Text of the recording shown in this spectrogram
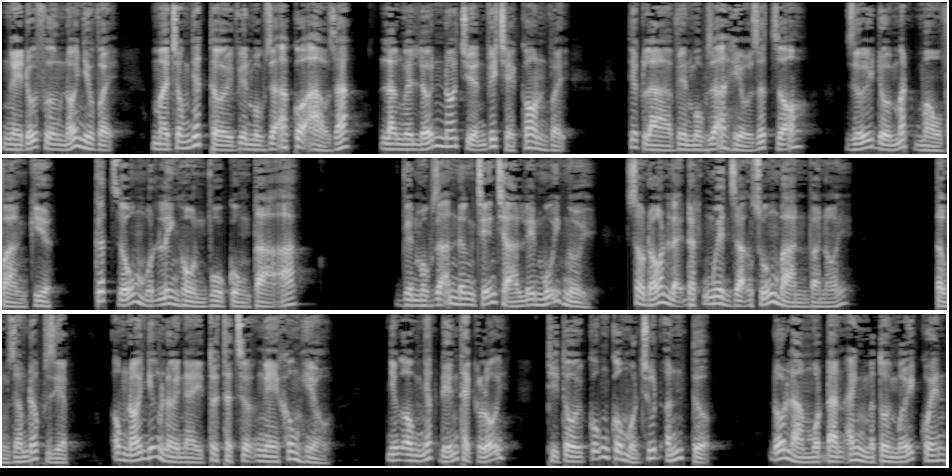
Ngày đối phương nói như vậy, mà trong nhất thời viên mục dã có ảo giác là người lớn nói chuyện với trẻ con vậy. Tiếc là viên mục dã hiểu rất rõ, dưới đôi mắt màu vàng kia, cất giấu một linh hồn vô cùng tà ác. Viên mục dã nâng chén trà lên mũi người, sau đó lại đặt nguyên dạng xuống bàn và nói Tổng giám đốc Diệp, ông nói những lời này tôi thật sự nghe không hiểu nhưng ông nhắc đến thạch lỗi thì tôi cũng có một chút ấn tượng. Đó là một đàn anh mà tôi mới quen.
